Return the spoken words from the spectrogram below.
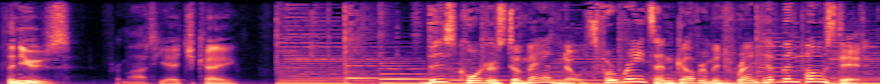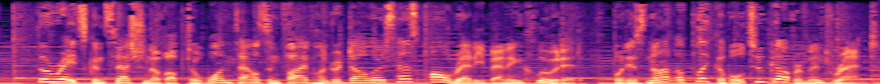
The news from RTHK. This quarter's demand notes for rates and government rent have been posted. The rates concession of up to $1,500 has already been included, but is not applicable to government rent.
